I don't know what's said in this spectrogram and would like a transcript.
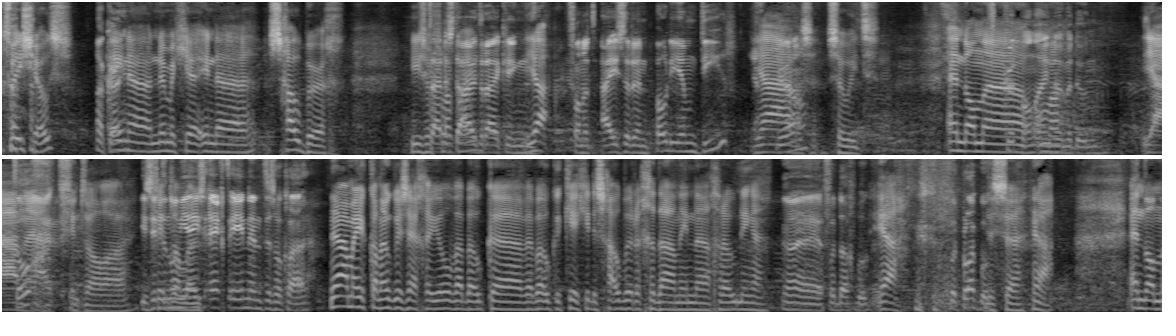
Twee shows. Oké. Eén eh, nummertje in de Schouwburg. Hier zo Tijdens de uitreiking Ja. van het ijzeren podiumdier. Ja, zoiets. En dan... eh, Kut man, één nummer doen. Ja, Toch? nou ja, ik vind wel... eh, Je zit er nog niet eens echt in en het is al klaar. Ja, maar je kan ook weer zeggen, joh, we hebben ook, eh, we hebben ook een keertje de Schouwburg gedaan in Groningen. Ja, ja, ja, voor het dagboek. Ja, Voor het plakboek. dus ja. En dan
